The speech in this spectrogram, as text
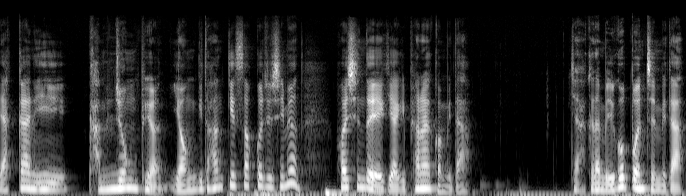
약간 이 감정 표현, 연기도 함께 섞어 주시면 훨씬 더 얘기하기 편할 겁니다. 자, 그 다음 일곱 번째입니다.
